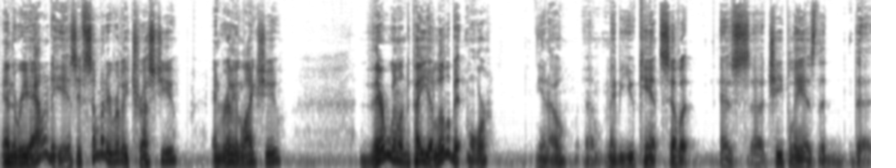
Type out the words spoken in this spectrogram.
And the reality is, if somebody really trusts you and really likes you, they're willing to pay you a little bit more. You know, uh, maybe you can't sell it as uh, cheaply as the the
